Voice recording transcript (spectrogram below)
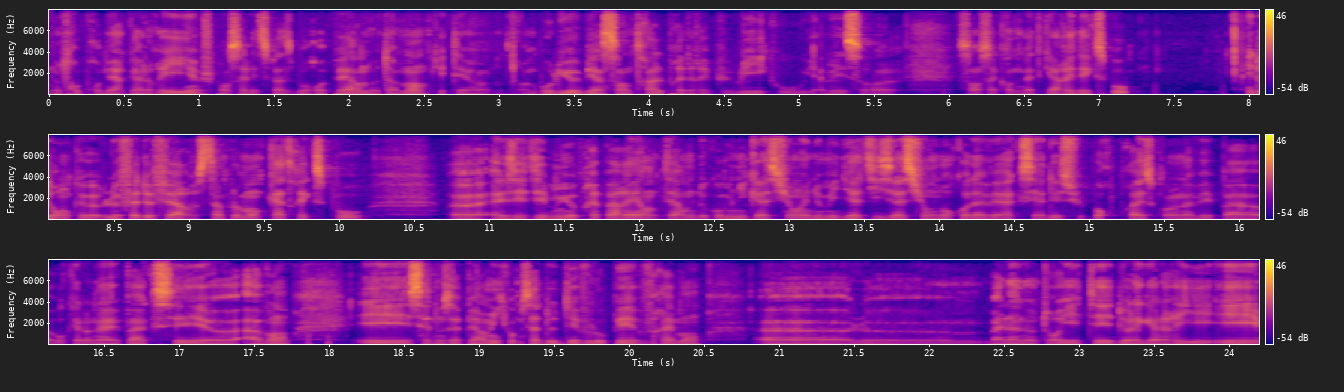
notre première galerie. Je pense à l'espace Beaurepaire notamment, qui était un, beau lieu bien central près de République, où il y avait 150 mètres carrés d'expo. Et donc, euh, le fait de faire simplement quatre expos euh, elles étaient mieux préparées en termes de communication et de médiatisation, donc on avait accès à des supports presse auxquels on n'avait pas accès euh, avant, et ça nous a permis comme ça de développer vraiment euh, le, bah, la notoriété de la galerie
